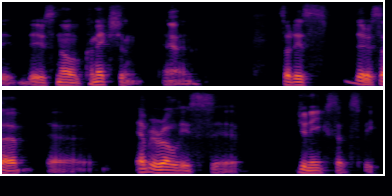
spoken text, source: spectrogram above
There's no connection. Yeah. so there's there's a uh, every roll is uh, unique, so to speak.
